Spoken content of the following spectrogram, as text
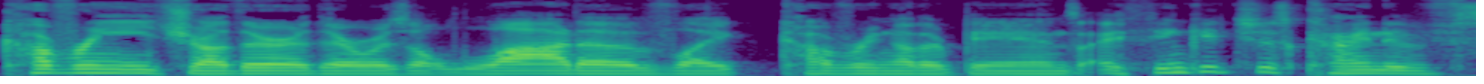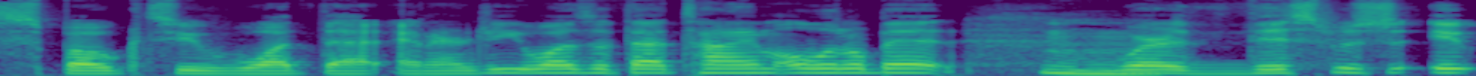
covering each other. There was a lot of like covering other bands. I think it just kind of spoke to what that energy was at that time a little bit, where this was it.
